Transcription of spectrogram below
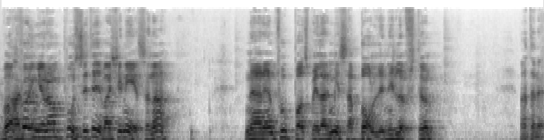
Vad sjunger de positiva kineserna? När en fotbollsspelare missar bollen i luften. Vänta nu.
